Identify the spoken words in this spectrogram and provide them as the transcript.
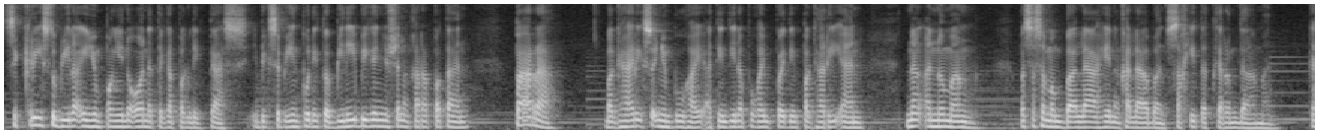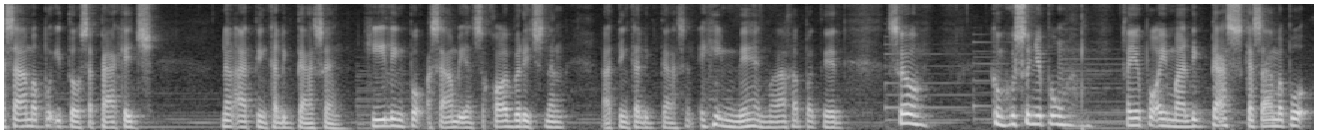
si Kristo bilang inyong Panginoon at tagapagligtas. Ibig sabihin po nito, binibigyan niyo siya ng karapatan para maghari sa inyong buhay at hindi na po kayo pwedeng pagharian ng anumang masasamang balahin ng kalaban, sakit at karamdaman. Kasama po ito sa package ng ating kaligtasan. Healing po kasama yan sa coverage ng ating kaligtasan. Amen, mga kapatid. So, kung gusto niyo pong kayo po ay maligtas kasama po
